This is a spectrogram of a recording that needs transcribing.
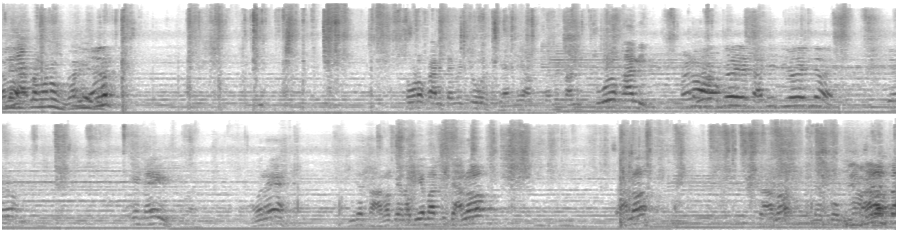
અને આટલા માનો ઊંઘાડી થોડો ખાલી તમે જો ધ્યાન આપો. તમે ખાલી થોડો ખાલી. એ નહીં. ઓરે ઈને ચાલો પેલા બે બાકી ચાલો. ચાલો. ચાલો. કોમ તો.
